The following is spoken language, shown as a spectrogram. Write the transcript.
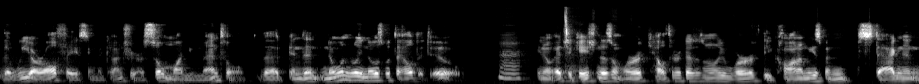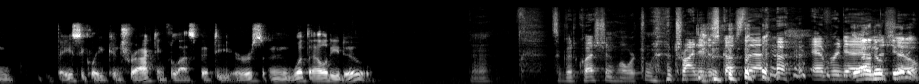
that we are all facing in the country are so monumental that and then no one really knows what the hell to do. Mm. you know education doesn't work healthcare doesn't really work the economy has been stagnant and basically contracting for the last 50 years and what the hell do you do yeah. It's a good question. Well, we're trying to discuss that every day yeah, on no the show.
